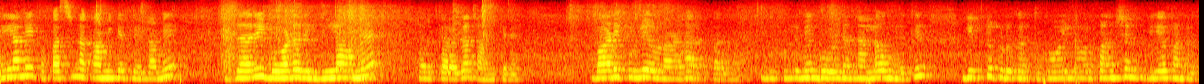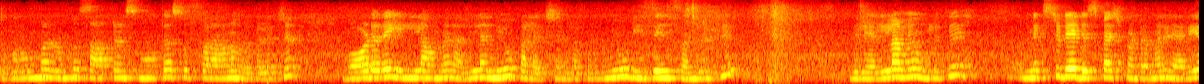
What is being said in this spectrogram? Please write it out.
எல்லாமே இப்போ ஃபஸ்ட்டு நான் காமிக்கிறது எல்லாமே ஜரி பார்டர் இல்லாமல் இருக்கிறத காமிக்கிறேன். பாடி ஃபுல்லு எவ்வளோ அழகாக இருப்பாருங்க இது ஃபுல்லுமே கோல்டன் நல்லா உங்களுக்கு கிஃப்ட்டு கொடுக்கறதுக்கோ இல்லை ஒரு ஃபங்க்ஷன் வியர் பண்ணுறதுக்கோ ரொம்ப ரொம்ப சாஃப்ட் அண்ட் ஸ்மூத்தாக சூப்பரான ஒரு கலெக்ஷன் பார்டரே இல்லாமல் நல்ல நியூ கலெக்ஷனில் நியூ டிசைன்ஸ் வந்திருக்கு. இதில் எல்லாமே உங்களுக்கு நெக்ஸ்ட் டே டிஸ்பேச் பண்ணுற மாதிரி நிறைய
